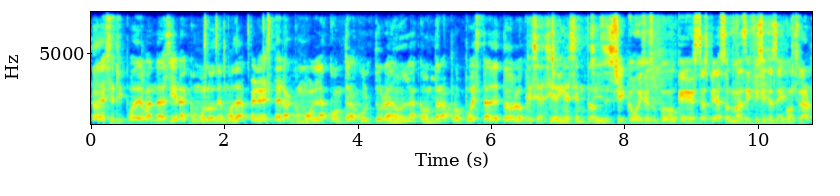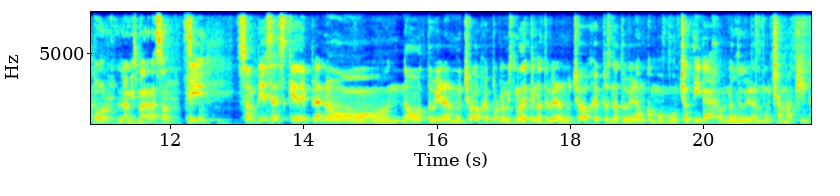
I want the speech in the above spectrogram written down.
Todo ese tipo de bandas y era como lo de moda, pero esta era como la contracultura o la contrapropuesta de todo lo que se hacía Sí, en ese sí, entonces. Sí, como dices, supongo que estas piezas son más difíciles de encontrar por la misma razón. que- Sí, son piezas que de plano no tuvieron mucho auge, por lo mismo de que no tuvieron mucho auge, pues no tuvieron como mucho tiraje, no tuvieron mucha máquina.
